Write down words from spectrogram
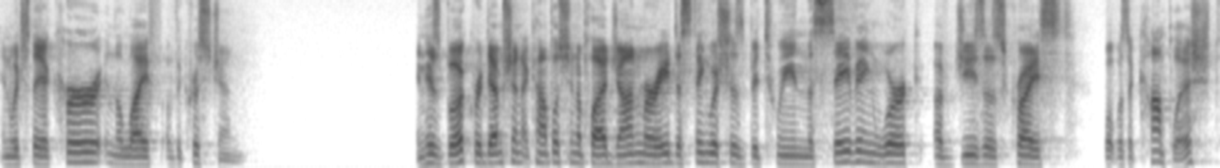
in which they occur in the life of the Christian. In his book, Redemption Accomplished and Applied, John Murray distinguishes between the saving work of Jesus Christ, what was accomplished,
